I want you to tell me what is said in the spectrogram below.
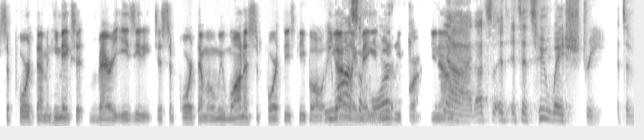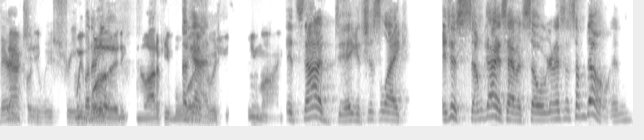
support them, and he makes it very easy to support them. When we want to support these people, We you gotta wanna make it support- easy for 'em, you know. Yeah, that's it, it's a two way street. It's a very Exactly. two way street. we but would, I mean, and a lot of people would if again, it was streamlined. it's not a dig. It's just like it's just some guys have it so organized and some don't, and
